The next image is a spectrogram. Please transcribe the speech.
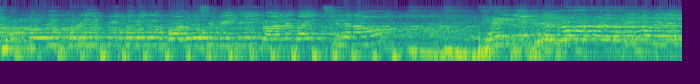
সুন্দরী করে পিতলের কলসে বেঁধে গান গাইছিলে না। ভেঙে পিতলের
